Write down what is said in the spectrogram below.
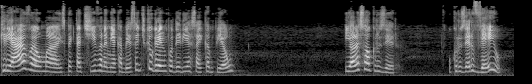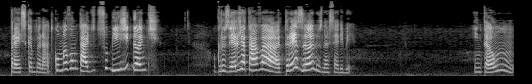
criava uma expectativa na minha cabeça de que o Grêmio poderia sair campeão. E olha só o Cruzeiro. O Cruzeiro veio para esse campeonato com uma vontade de subir gigante. O Cruzeiro já estava três anos na Série B. Então,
